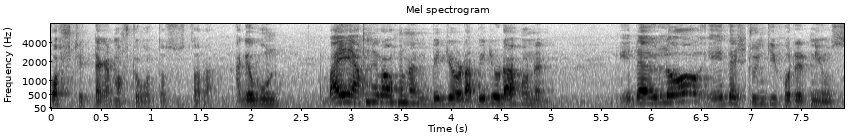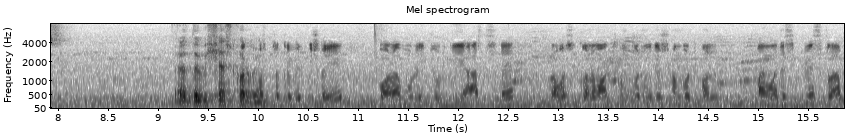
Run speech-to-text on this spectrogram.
কষ্টের টাকা নষ্ট করতেছিস তোরা। আগে হুন। ভাই, আপনারাও শুনেন ভিডিওটা ভিডিওটা শুনেন এটা হইল এই দেশ টোয়েন্টি ফোরের নিউজ তাহলে তো বিশ্বাস করবেন হস্তক্ষেপের বিষয়ে বরাবরই জোর দিয়ে আসছে প্রবাসী গণমাধ্যম কর্মীদের সংগঠন বাংলাদেশ প্রেস ক্লাব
